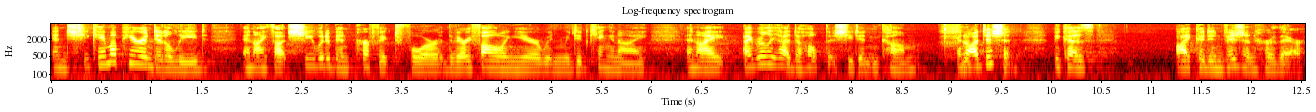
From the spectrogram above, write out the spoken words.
and she came up here and did a lead, and I thought she would have been perfect for the very following year when we did King and I. And I, I really had to hope that she didn't come and audition because I could envision her there.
